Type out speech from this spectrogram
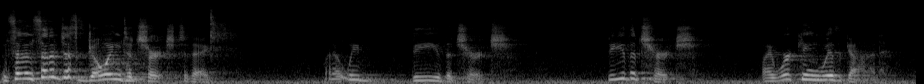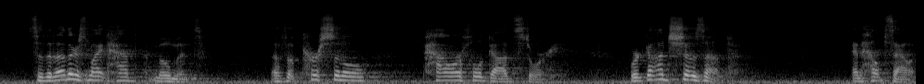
And so instead of just going to church today, why don't we be the church? Be the church by working with God so that others might have that moment of a personal, powerful God story where God shows up and helps out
